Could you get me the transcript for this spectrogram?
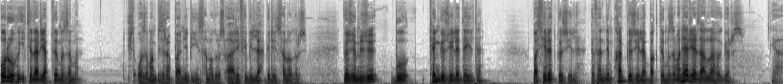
O ruhu iktidar yaptığımız zaman işte o zaman biz Rabbani bir insan oluruz. Arifi billah bir insan oluruz. Gözümüzü bu ten gözüyle değil de basiret gözüyle, efendim kalp gözüyle baktığımız zaman her yerde Allah'ı görürüz. Ya.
